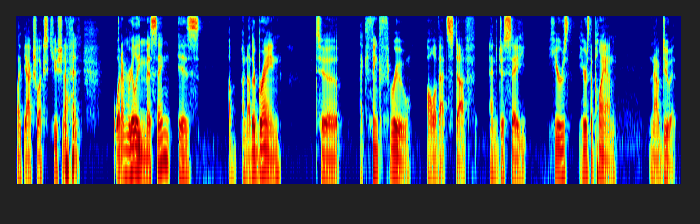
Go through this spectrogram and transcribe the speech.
like the actual execution of it. What I'm really missing is a, another brain to like think through all of that stuff and to just say, here's here's the plan. Now do it.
